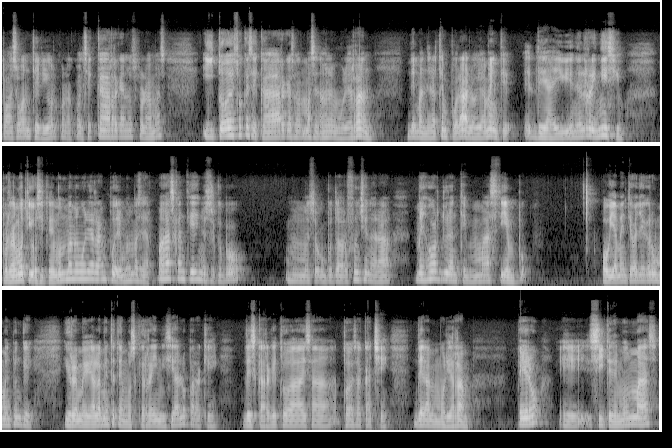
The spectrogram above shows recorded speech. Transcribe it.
paso anterior con la cual se cargan los programas y todo esto que se carga son almacenados en la memoria RAM de manera temporal, obviamente. De ahí viene el reinicio. Por tal motivo, si tenemos más memoria RAM, podremos almacenar más cantidad y nuestro equipo nuestro computador funcionará mejor durante más tiempo. Obviamente va a llegar un momento en que irremediablemente tenemos que reiniciarlo para que descargue toda esa, toda esa caché de la memoria RAM. Pero eh, si tenemos más,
